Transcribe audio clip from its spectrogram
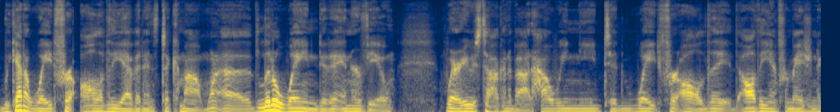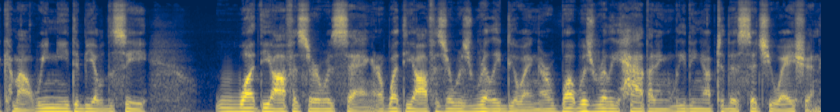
we gotta wait for all of the evidence to come out. One, uh, Lil Wayne did an interview where he was talking about how we need to wait for all the all the information to come out. We need to be able to see what the officer was saying or what the officer was really doing or what was really happening leading up to this situation.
